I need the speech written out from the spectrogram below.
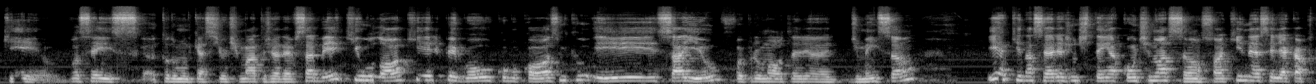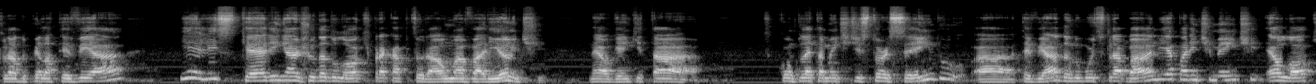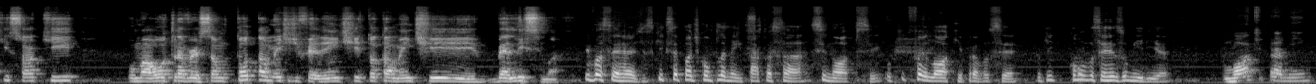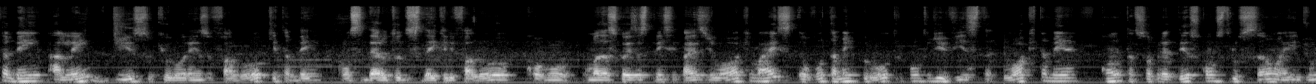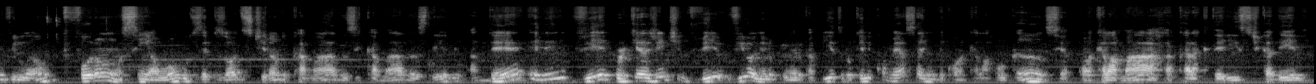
Que vocês, todo mundo que assistiu Ultimato já deve saber que o Loki ele pegou o cubo cósmico e saiu, foi para uma outra dimensão. E aqui na série a gente tem a continuação, só que nessa ele é capturado pela TVA e eles querem a ajuda do Loki para capturar uma variante, né? Alguém que está completamente distorcendo a TVA, dando muito trabalho, e aparentemente é o Loki, só que uma outra versão totalmente diferente, totalmente belíssima. E você, Regis, o que, você pode complementar com essa sinopse? O que foi Loki para você? O que, como você resumiria? Loki, para mim, também, além disso que o Lorenzo falou, que também considero tudo isso daí que ele falou como uma das coisas principais de Loki, mas eu vou também por outro ponto de vista. Loki também é conta sobre a desconstrução aí de um vilão foram assim ao longo dos episódios tirando camadas e camadas dele até ele ver porque a gente viu, viu ali no primeiro capítulo que ele começa ainda com aquela arrogância com aquela marra característica dele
